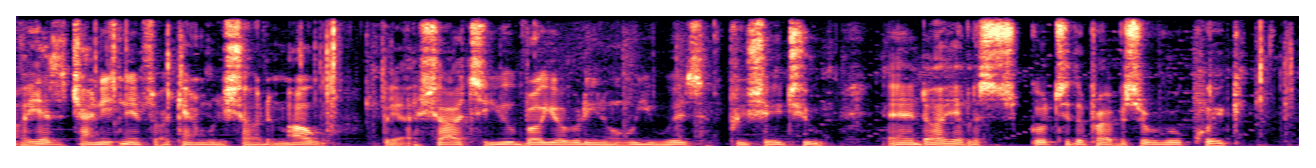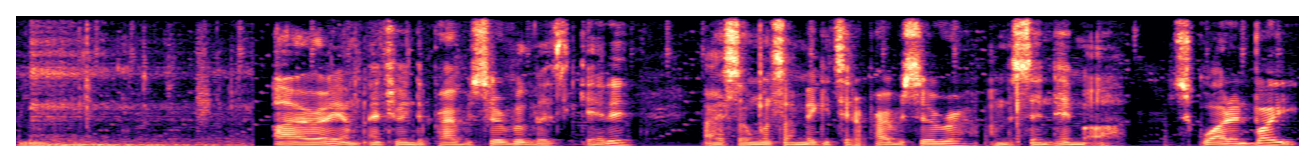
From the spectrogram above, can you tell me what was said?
Uh, he has a Chinese name, so I can't really shout him out. But yeah, shout out to you, bro. You already know who you is. Appreciate you. And uh, yeah, let's go to the private server real quick. Alright, I'm entering the private server. Let's get it. Alright, so once I make it to the private server, I'm gonna send him a squad invite.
